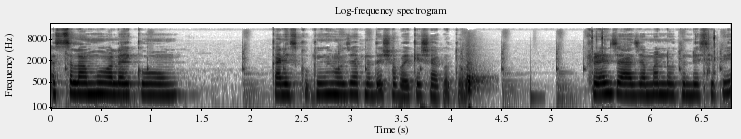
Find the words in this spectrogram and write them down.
আসসালামু আলাইকুম। কানিস কুকিং হাউসে আপনাদের সবাইকে স্বাগত। ফ্রেন্ডস আজ আমার নতুন রেসিপি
